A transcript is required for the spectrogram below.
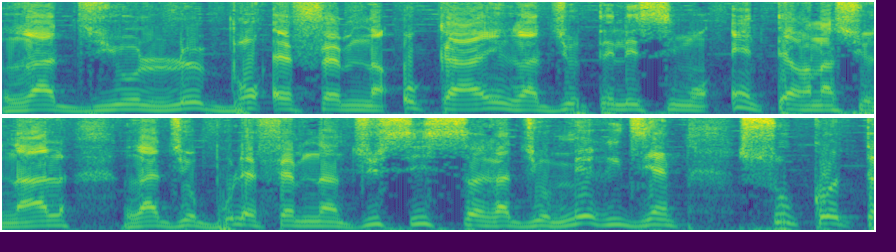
radio Le Bon FM nan Okay, radio Télé Simon International, radio Boule FM nan du 6, radio Méridien sous côte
